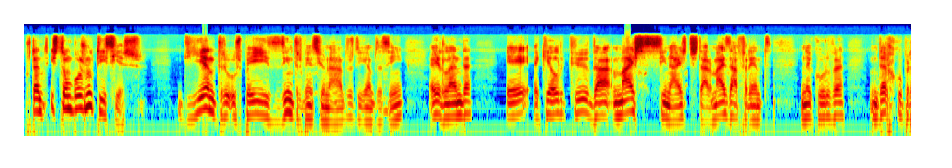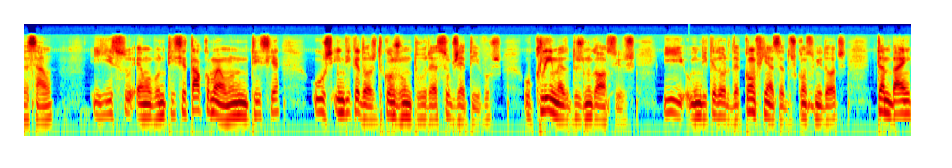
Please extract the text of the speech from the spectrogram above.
Portanto, isto são boas notícias. De entre os países intervencionados, digamos assim, a Irlanda é aquele que dá mais sinais de estar mais à frente na curva da recuperação, e isso é uma boa notícia, tal como é uma notícia os indicadores de conjuntura subjetivos, o clima dos negócios e o indicador da confiança dos consumidores também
